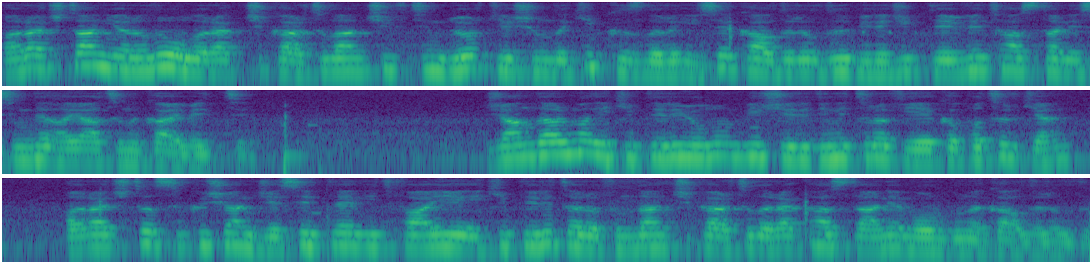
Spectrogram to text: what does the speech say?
Araçtan yaralı olarak çıkartılan çiftin 4 yaşındaki kızları ise kaldırıldığı Birecik Devlet Hastanesi'nde hayatını kaybetti. Jandarma ekipleri yolun bir şeridini trafiğe kapatırken, araçta sıkışan cesetler itfaiye ekipleri tarafından çıkartılarak hastane morguna kaldırıldı.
